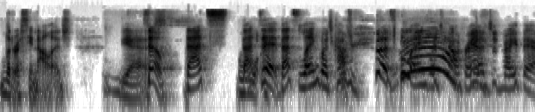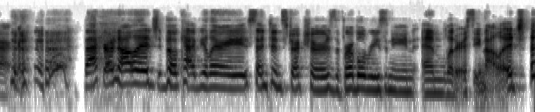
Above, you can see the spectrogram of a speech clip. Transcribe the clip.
literacy knowledge. Yes. So that's that's it. That's language comprehension. That's language comprehension right there. Background knowledge, vocabulary, sentence structures, verbal reasoning, and literacy knowledge.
